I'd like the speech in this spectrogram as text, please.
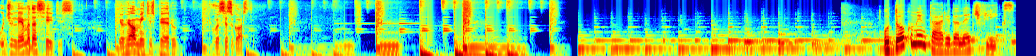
O Dilema das Redes. Eu realmente espero que vocês gostem. O documentário da Netflix,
